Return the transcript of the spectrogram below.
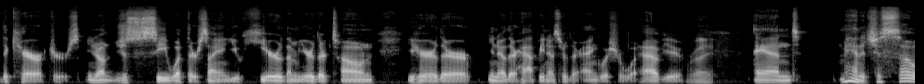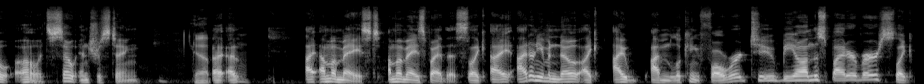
the characters. You don't just see what they're saying. You hear them, you hear their tone, you hear their, you know, their happiness or their anguish or what have you. Right. And man, it's just so oh, it's so interesting. Yep. I, I, I, I'm amazed. I'm amazed by this. Like I, I don't even know. Like I, I'm looking forward to Beyond the Spider Verse. Like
